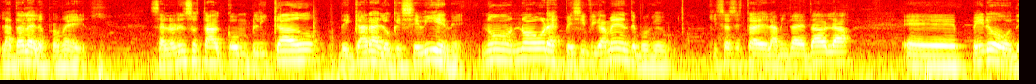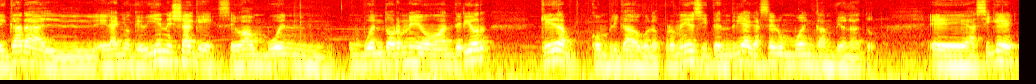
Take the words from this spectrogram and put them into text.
la tabla de los promedios. San Lorenzo está complicado de cara a lo que se viene. No, no ahora específicamente, porque quizás está de la mitad de tabla, eh, pero de cara al el año que viene, ya que se va un buen, un buen torneo anterior, queda complicado con los promedios y tendría que hacer un buen campeonato. Eh, así que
